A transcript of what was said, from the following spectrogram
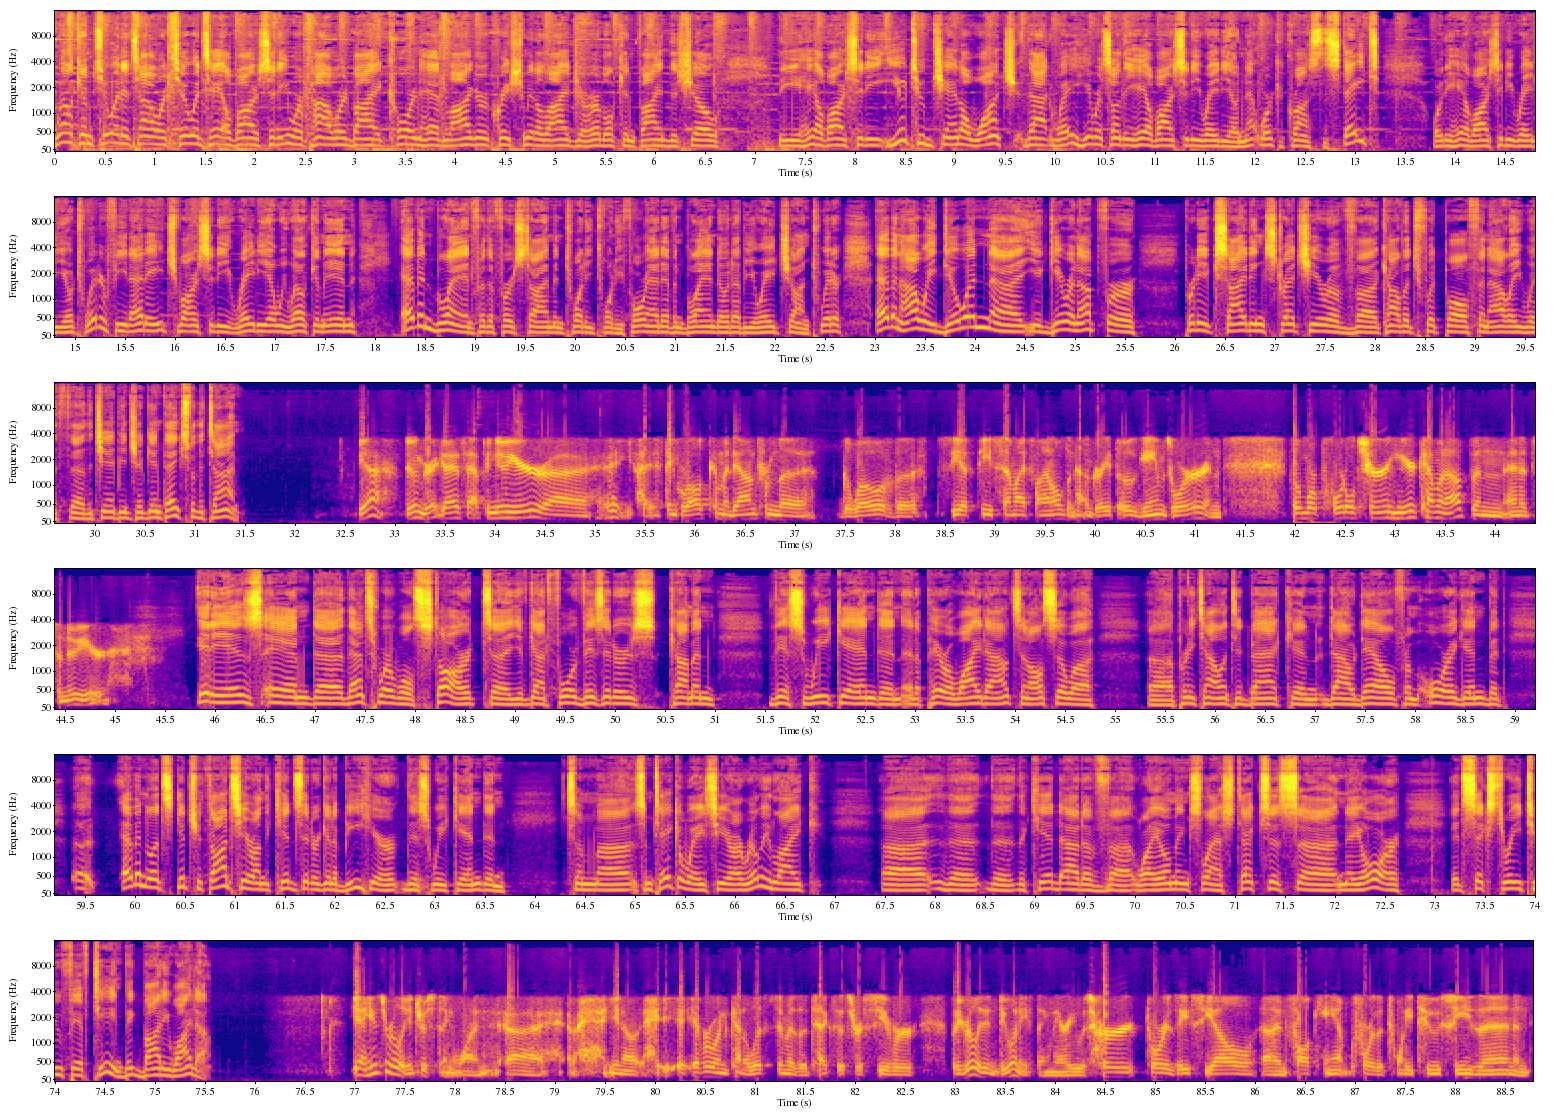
Welcome to it. It's hour two. It's Hail Varsity. We're powered by Cornhead Lager. Chris Schmidt, Elijah Herbal can find the show, the Hail Varsity YouTube channel. Watch that way. Hear us on the Hail Varsity Radio Network across the state or the Hail Varsity Radio Twitter feed at H Varsity Radio. We welcome in Evan Bland for the first time in 2024 at Evan Bland OWH on Twitter. Evan, how are we doing? Uh, you gearing up for pretty exciting stretch here of uh, college football finale with uh, the championship game. Thanks for the time. Yeah, doing great, guys. Happy New Year. Uh, I think we're all coming down from the glow of the CFP semifinals and how great those games were, and a little more portal churn here coming up, and, and it's a new year. It is, and uh, that's where we'll start. Uh, you've got four visitors coming this weekend, and, and a pair of wideouts, and also a uh, pretty talented back in Dowdell from Oregon. But uh, Evan, let's get your thoughts here on the kids that are going to be here this weekend and some uh, some takeaways here. I really like uh, the the the kid out of uh, Wyoming slash Texas, uh, Neyor, at 6'3", 215, big body wideout. Yeah, he's a really interesting one. Uh, you know, everyone kind of lists him as a Texas receiver, but he really didn't do anything there. He was hurt, tore his ACL uh, in fall camp before the 22 season, and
